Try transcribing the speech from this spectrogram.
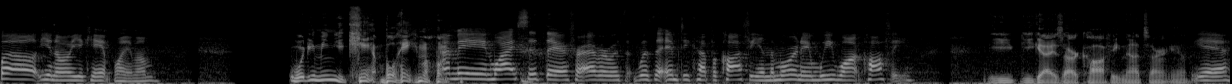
Well, you know, you can't blame him. What do you mean you can't blame him? I mean, why sit there forever with with an empty cup of coffee in the morning? We want coffee. you, you guys are coffee nuts, aren't you? Yeah.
